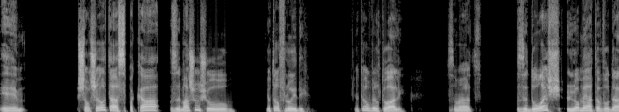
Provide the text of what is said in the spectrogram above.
אה, שרשרת האספקה זה משהו שהוא יותר פלואידי, יותר וירטואלי. זאת אומרת, זה דורש לא מעט עבודה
